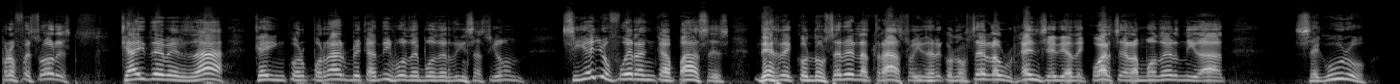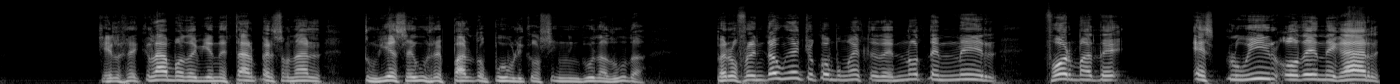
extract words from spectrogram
profesores, que hay de verdad que incorporar mecanismos de modernización. Si ellos fueran capaces de reconocer el atraso y de reconocer la urgencia y de adecuarse a la modernidad, seguro que el reclamo de bienestar personal tuviese un respaldo público sin ninguna duda. Pero frente a un hecho como este de no tener formas de excluir o de negar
